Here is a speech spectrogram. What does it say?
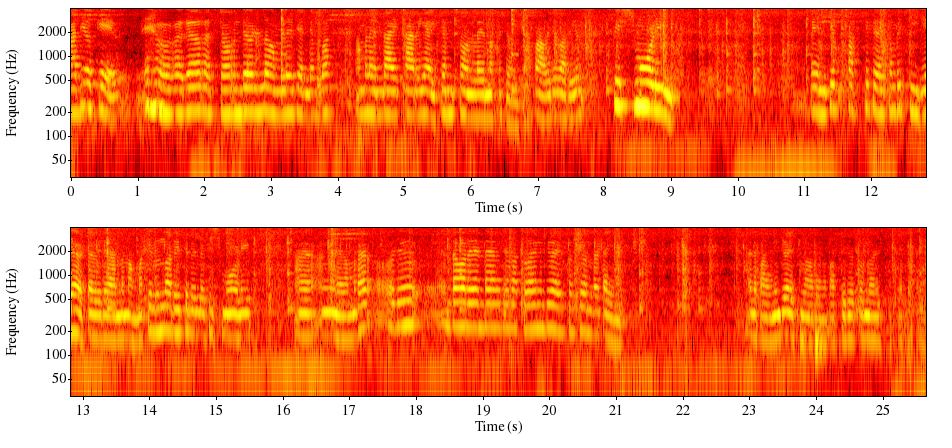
ആദ്യമൊക്കെ ഓരോ റെസ്റ്റോറന്റുകളിൽ നമ്മൾ ചെല്ലുമ്പോൾ നമ്മൾ എന്താ കറി ഐറ്റംസ് ഉള്ളതെന്നൊക്കെ ചോദിക്കും. അപ്പോൾ അവർ പറയും ഫിഷ് മോളിയും അപ്പം എനിക്ക് ഫസ്റ്റ് കേൾക്കുമ്പോൾ ചിരിയാ കേട്ടോ കാരണം നമുക്കിതൊന്നും അറിയത്തില്ലല്ലോ ഫിഷ് മോളി. അങ്ങനെ നമ്മുടെ ഒരു എന്താ പറയേണ്ട? ഒരു പത്ത് പതിനഞ്ച് വയസ്സൊക്കെ ഉള്ള ടൈം അല്ല പതിനഞ്ച് വയസ്സെന്ന് പറയുന്നത് പത്ത് ഇരുപത്തൊന്ന് വയസ്സൊക്കെ ഉള്ള ടൈം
